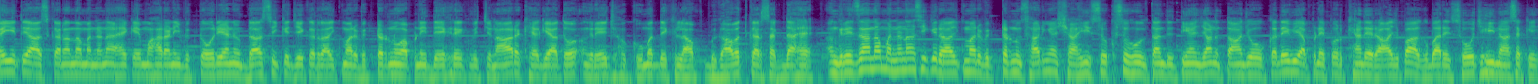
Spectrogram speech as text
ਕਈ ਇਤਿਹਾਸਕਾਰਾਂ ਦਾ ਮੰਨਣਾ ਹੈ ਕਿ ਮਹਾਰਾਣੀ ਵਿਕਟੋਰੀਆ ਨੂੰ ਡਰ ਸੀ ਕਿ ਜੇਕਰ ਰਾਜਕੁਮਾਰ ਵਿਕਟਰ ਨੂੰ ਆਪਣੀ ਦੇਖਰੇਖ ਵਿੱਚ ਨਾ ਰੱਖਿਆ ਗਿਆ ਤਾਂ ਉਹ ਅੰਗਰੇਜ਼ ਹਕੂਮਤ ਦੇ ਖਿਲਾਫ ਬਗਾਵਤ ਕਰ ਸਕਦਾ ਹੈ। ਅੰਗਰੇਜ਼ਾਂ ਦਾ ਮੰਨਣਾ ਸੀ ਕਿ ਰਾਜਕੁਮਾਰ ਵਿਕਟਰ ਨੂੰ ਸਾਰੀਆਂ ਸ਼ਾਹੀ ਸੁੱਖ ਸਹੂਲਤਾਂ ਦਿੱਤੀਆਂ ਜਾਣ ਤਾਂ ਜੋ ਕਦੇ ਵੀ ਆਪਣੇ ਪੁਰਖਿਆਂ ਦੇ ਰਾਜ ਭਾਗ ਬਾਰੇ ਸੋਚ ਹੀ ਨਾ ਸਕੇ।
